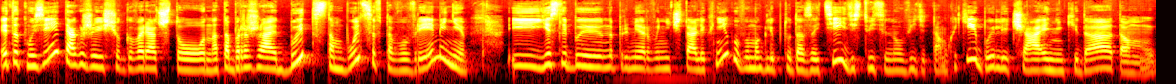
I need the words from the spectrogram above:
Этот музей также еще говорят, что он отображает быт стамбульцев того времени. И если бы, например, вы не читали книгу, вы могли бы туда зайти и действительно увидеть там, какие были чайники, да, там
